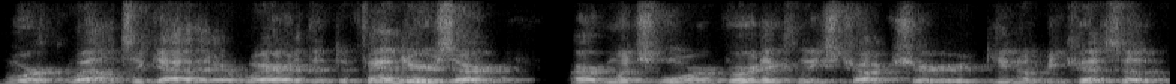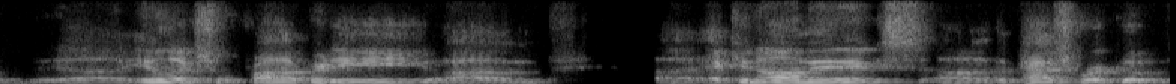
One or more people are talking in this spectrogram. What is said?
work well together. Where the defenders are are much more vertically structured, you know, because of uh, intellectual property, um, uh, economics, uh, the patchwork of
